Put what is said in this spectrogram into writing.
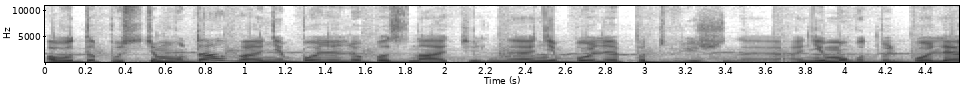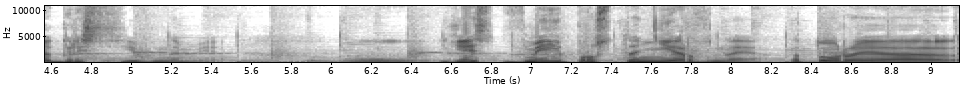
А вот, допустим, удавы, они более любознательные, они более подвижные, они могут быть более агрессивными. Есть змеи просто нервные, которые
